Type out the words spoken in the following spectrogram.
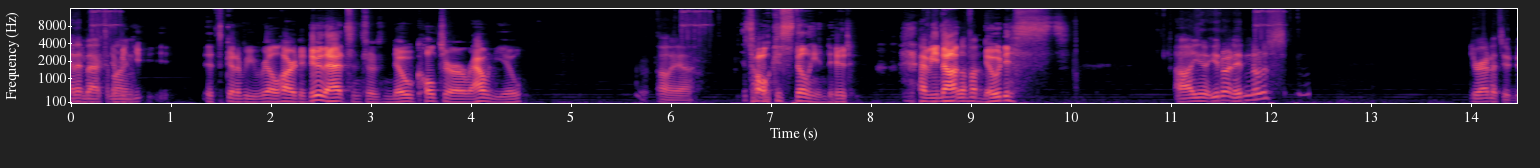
And then back to I mean, mine. you- it's gonna be real hard to do that since there's no culture around you. Oh yeah. It's all Castilian, dude. Have you not I- noticed? Uh, you know, you know what I didn't notice? Your attitude.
